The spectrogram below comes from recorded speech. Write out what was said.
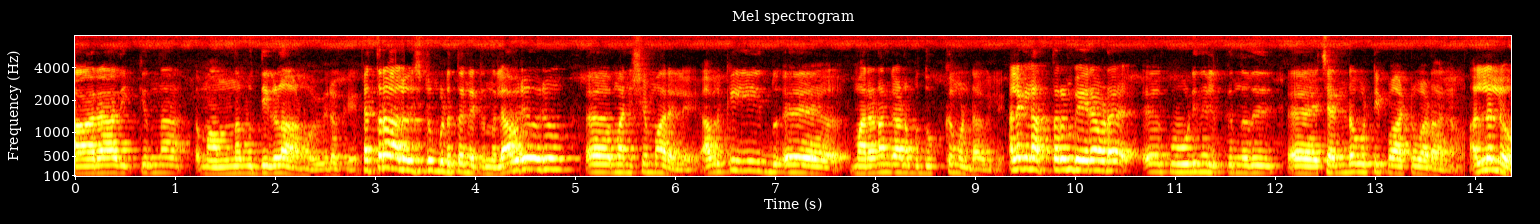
ആരാധിക്കുന്ന മന്ദബുദ്ധികളാണോ ഇവരൊക്കെ? എത്ര ആലോചിച്ചിട്ടും പിടുത്തം കിട്ടുന്നില്ല. അവർ ഒരു മനുഷ്യന്മാരല്ലേ? അവർക്ക് ഈ മരണം കാണുമ്പോൾ ദുഃഖം ഉണ്ടാവില്ല? അല്ലെങ്കിൽ അത്തരം പേര് അവിടെ കൂടി നിൽക്കുന്നത് ചെണ്ട കൊട്ടി പാട്ട് പാടാനോ? അല്ലല്ലോ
